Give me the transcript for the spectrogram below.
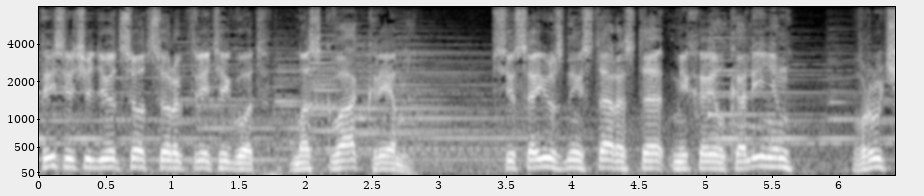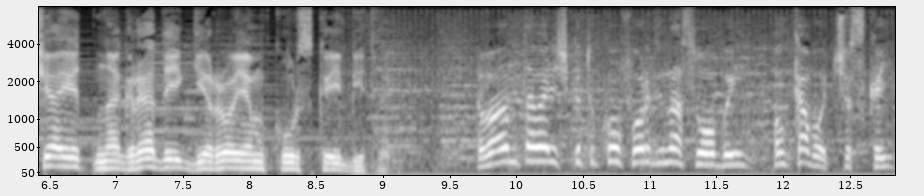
1943 год. Москва, Кремль. Всесоюзный староста Михаил Калинин вручает награды героям Курской битвы. Вам, товарищ Катуков, орден особый, полководческой.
